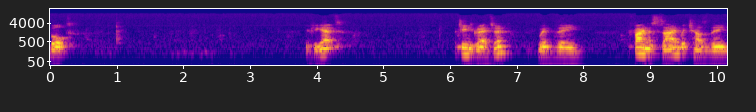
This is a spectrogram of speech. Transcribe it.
but if you get a cheese grater with the finest side which has the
